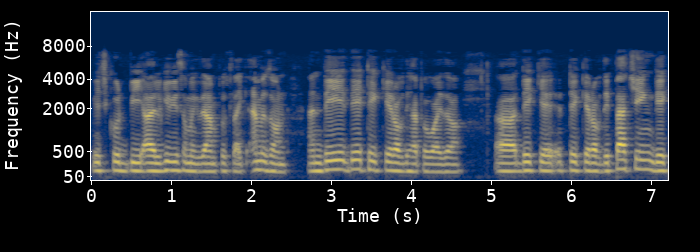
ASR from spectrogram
which could be i'll give you some examples like amazon and they they take care of the hypervisor. Uh, they care, take care of the patching. They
